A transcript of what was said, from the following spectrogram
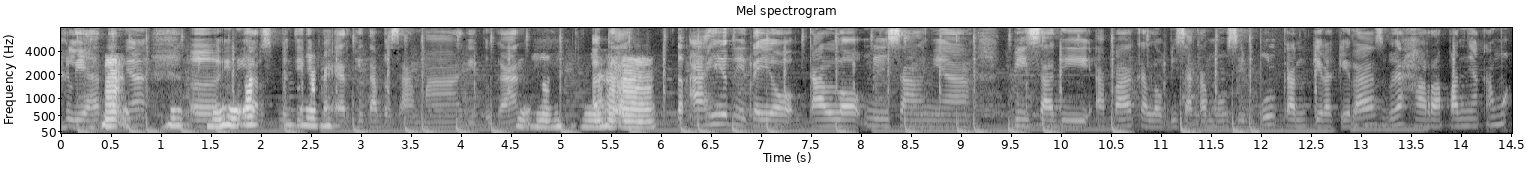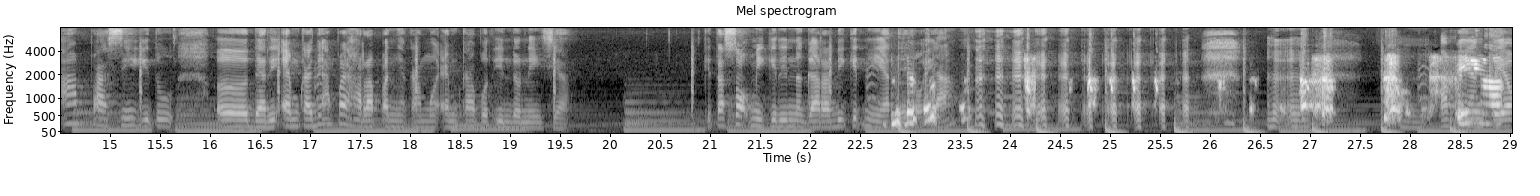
kelihatannya uh, ini harus menjadi PR kita bersama gitu kan. Oke. Okay. terakhir nih Theo kalau misalnya bisa di apa kalau bisa kamu simpulkan kira-kira sebenarnya harapannya kamu apa sih gitu? E, dari MK ini apa harapannya kamu MK buat Indonesia kita sok mikirin negara dikit nih ya Teo ya. apa yang iya. Teo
